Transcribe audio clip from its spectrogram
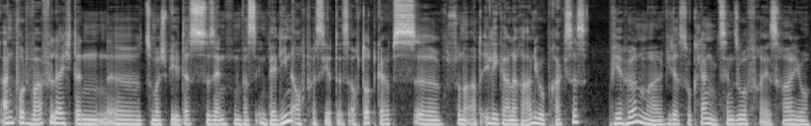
Antwort war vielleicht dann äh, zum Beispiel das zu senden, was in Berlin auch passiert ist. Auch dort gab es äh, so eine Art illegale Radiopraxis. Wir hören mal, wie das so klang, zensurfreies Radio.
